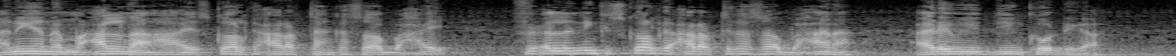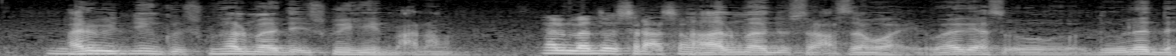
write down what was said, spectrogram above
anigana macalina ahaa iskoolka carabtan ka soo baxay. Ficlan ninka iskoolka carabta ka soo baxana carabi diinkoo dhigaa. Carabi diinku isku hal isku yihiin macnaha. Hal maado israacsan hal maadu israacsan waaye waagaas oo dowladda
